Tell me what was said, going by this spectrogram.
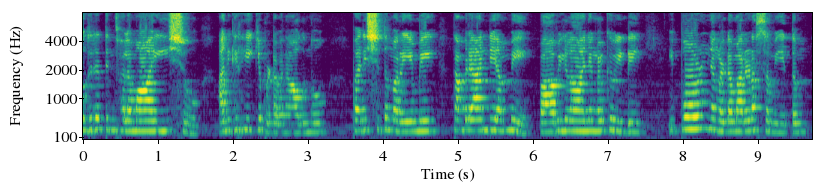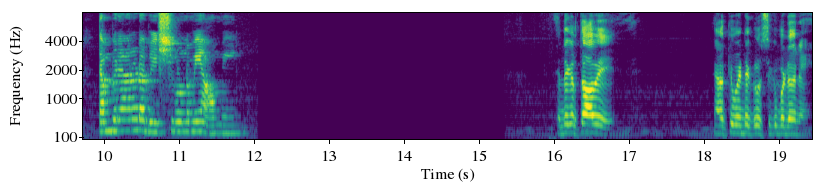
ഉദരത്തിൻ ഫലമായി ഈശോ അനുഗ്രഹിക്കപ്പെട്ടവനാകുന്നു. പരിശുദ്ധ മറിയമേ തമ്പുരാന്റെ അമ്മേ പാപികളായ ഞങ്ങൾക്ക് വേണ്ടി ഇപ്പോഴും ഞങ്ങളുടെ മരണസമയത്തും തമ്പുരാനോട് അപേക്ഷിക്കണമേ. ആമേ എന്റെ കർത്താവേ ഞങ്ങൾക്ക് വേണ്ടി ക്രൂശിക്കപ്പെട്ടവനെ.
